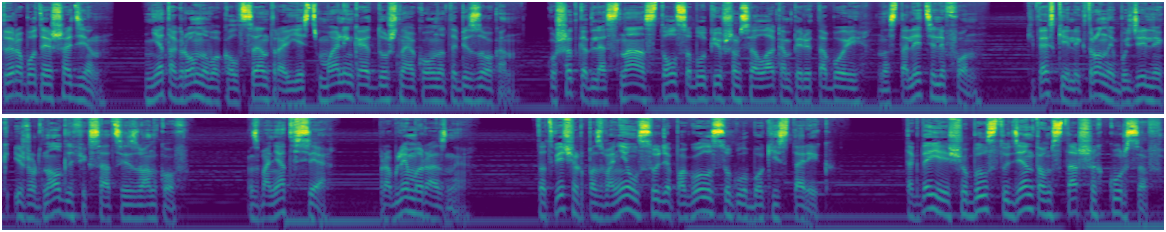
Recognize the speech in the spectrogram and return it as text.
Ты работаешь один. Нет огромного колл-центра, есть маленькая душная комната без окон. Кушетка для сна, стол с облупившимся лаком перед тобой, на столе телефон. Китайский электронный будильник и журнал для фиксации звонков. Звонят все – Проблемы разные. тот вечер позвонил, судя по голосу, глубокий старик. Тогда я еще был студентом старших курсов,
